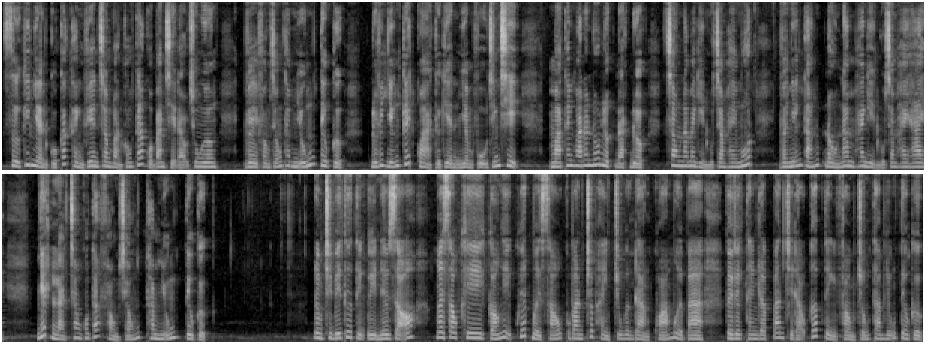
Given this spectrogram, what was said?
sự ghi nhận của các thành viên trong đoàn công tác của Ban chỉ đạo Trung ương về phòng chống tham nhũng tiêu cực đối với những kết quả thực hiện nhiệm vụ chính trị mà Thanh Hóa đã nỗ lực đạt được trong năm 2021 và những tháng đầu năm 2022, nhất là trong công tác phòng chống tham nhũng tiêu cực. Đồng chí Bí thư tỉnh ủy nêu rõ, ngay sau khi có nghị quyết 16 của Ban chấp hành Trung ương Đảng khóa 13 về việc thành lập Ban chỉ đạo cấp tỉnh phòng chống tham nhũng tiêu cực,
